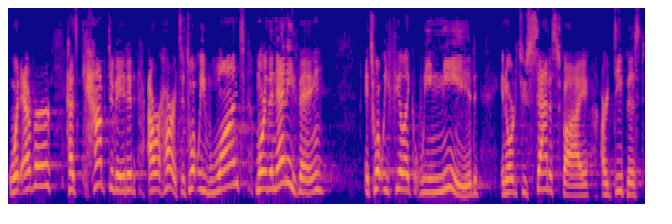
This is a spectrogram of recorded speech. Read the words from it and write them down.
whatever has captivated our hearts. It's what we want more than anything it's what we feel like we need in order to satisfy our deepest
